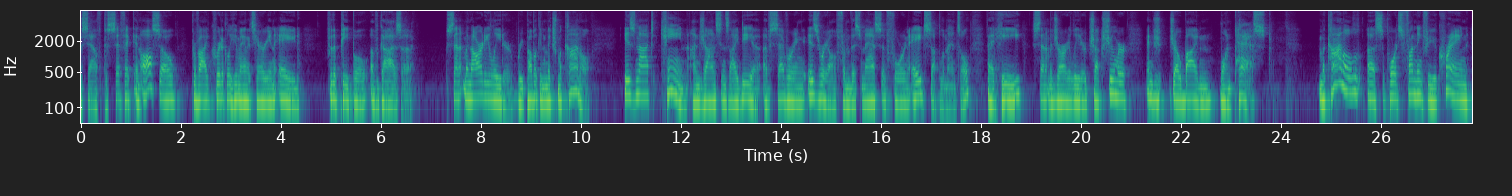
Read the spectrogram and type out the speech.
the South Pacific, and also provide critical humanitarian aid for the people of Gaza. Senate Minority Leader, Republican Mitch McConnell, is not keen on Johnson's idea of severing Israel from this massive foreign aid supplemental that he, Senate Majority Leader Chuck Schumer, and J- Joe Biden want passed. McConnell uh, supports funding for Ukraine,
